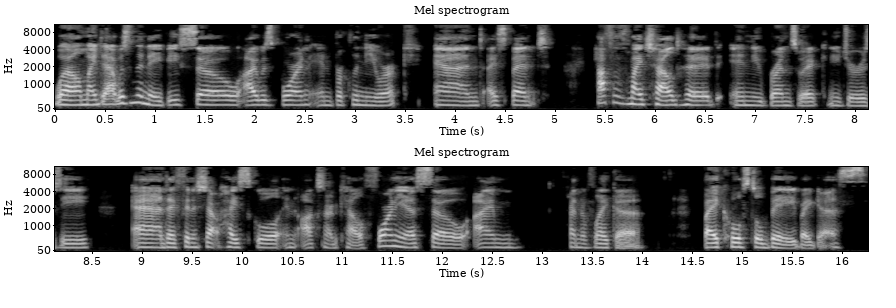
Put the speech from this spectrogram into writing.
Well, my dad was in the Navy, so I was born in Brooklyn, New York, and I spent half of my childhood in New Brunswick, New Jersey, and I finished out high school in Oxnard, California. So I'm kind of like a bi-coastal babe, I guess.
